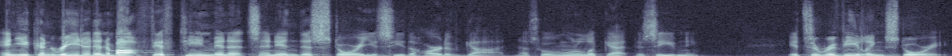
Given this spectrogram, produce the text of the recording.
and you can read it in about 15 minutes, and in this story you see the heart of God. That's what we want to look at this evening. It's a revealing story.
